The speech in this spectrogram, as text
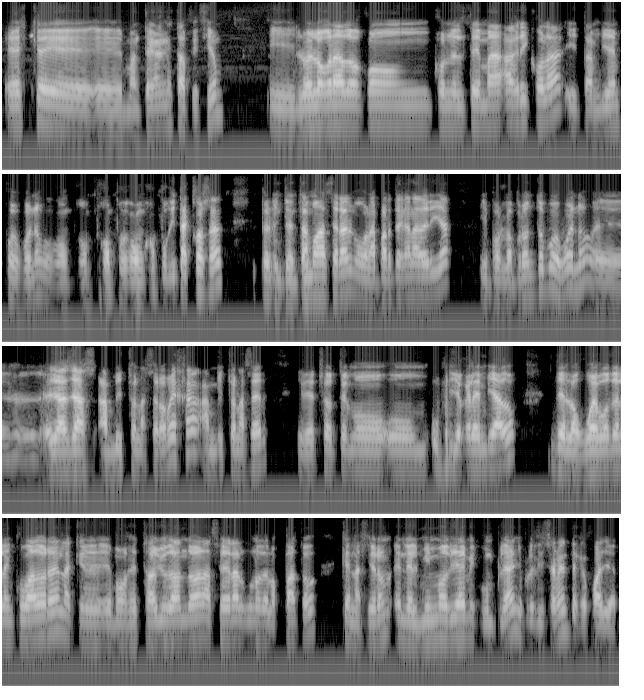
es que eh, mantengan esta afición y lo he logrado con, con, el tema agrícola y también, pues bueno, con, con, poquitas cosas, pero intentamos hacer algo con la parte de ganadería y por lo pronto, pues bueno, eh, ellas ya han visto nacer ovejas, han visto nacer y de hecho tengo un, un brillo que le he enviado de los huevos de la incubadora en la que hemos estado ayudando a nacer algunos de los patos que nacieron en el mismo día de mi cumpleaños, precisamente, que fue ayer.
